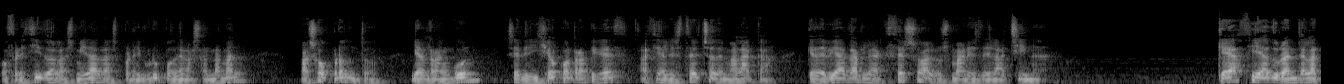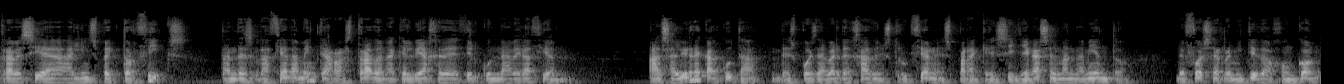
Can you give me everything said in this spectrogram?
ofrecido a las miradas por el grupo de las Andamán, pasó pronto y el Rangún se dirigió con rapidez hacia el estrecho de Malaca, que debía darle acceso a los mares de la China. ¿Qué hacía durante la travesía el inspector Fix, tan desgraciadamente arrastrado en aquel viaje de circunnavegación? Al salir de Calcuta, después de haber dejado instrucciones para que, si llegase el mandamiento, le fuese remitido a Hong Kong,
